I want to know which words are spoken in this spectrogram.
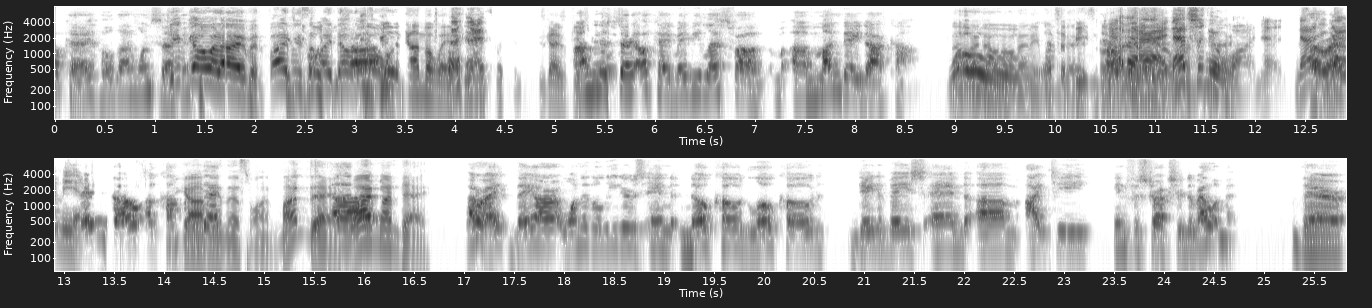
Okay, hold on one second. Keep going, Ivan. Find me something I don't own. down the list. These guys. I'm going to say okay, maybe less fog. Uh, Monday.com. No, Whoa, I don't own any that's Mondays. a beaten All right, that's a new one. Now all you right, got me in. There you go. A company you got that, me in this one. Monday. Uh, Why Monday? All right. They are one of the leaders in no code, low code database and um, IT infrastructure development. Their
